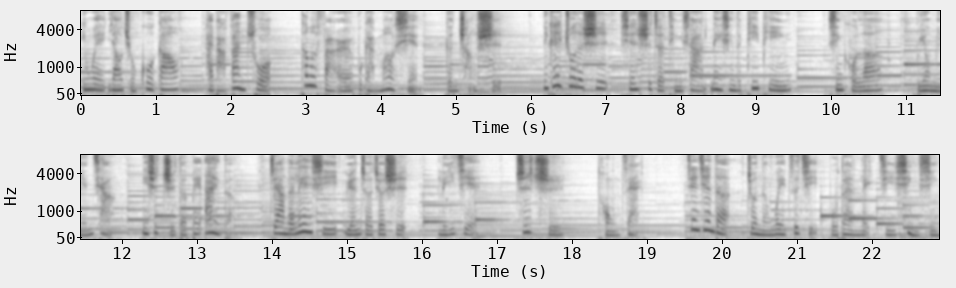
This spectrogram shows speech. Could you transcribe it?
因为要求过高，害怕犯错。他们反而不敢冒险跟尝试。你可以做的是，先试着停下内心的批评，辛苦了，不用勉强，你是值得被爱的。这样的练习原则就是理解、支持、同在，渐渐的就能为自己不断累积信心。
